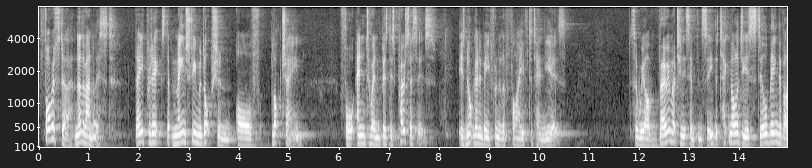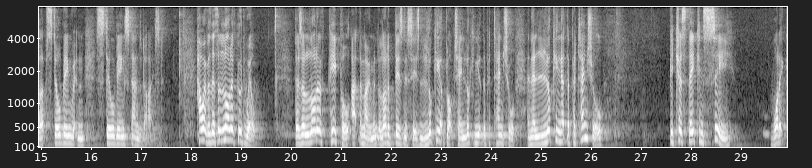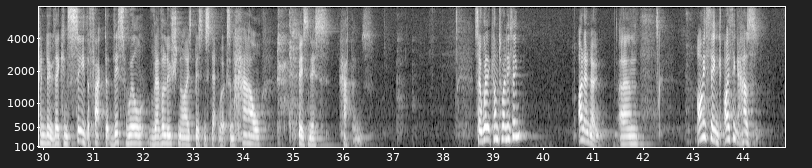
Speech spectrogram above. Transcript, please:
Forrester, another analyst, they predict that mainstream adoption of blockchain for end to end business processes is not going to be for another five to 10 years. So we are very much in its infancy. The technology is still being developed, still being written, still being standardized. However, there's a lot of goodwill. There's a lot of people at the moment, a lot of businesses looking at blockchain, looking at the potential, and they're looking at the potential because they can see what it can do. They can see the fact that this will revolutionize business networks and how business happens. So, will it come to anything? I don't know. Um, I, think, I think it has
